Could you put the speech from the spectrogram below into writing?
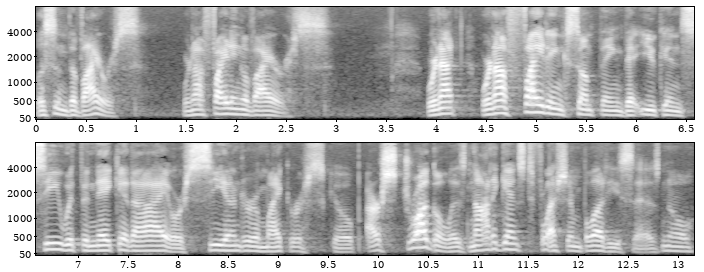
Listen, the virus, we're not fighting a virus. We're not, we're not fighting something that you can see with the naked eye or see under a microscope. Our struggle is not against flesh and blood, he says. No,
